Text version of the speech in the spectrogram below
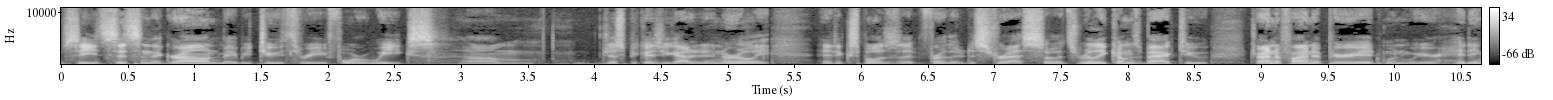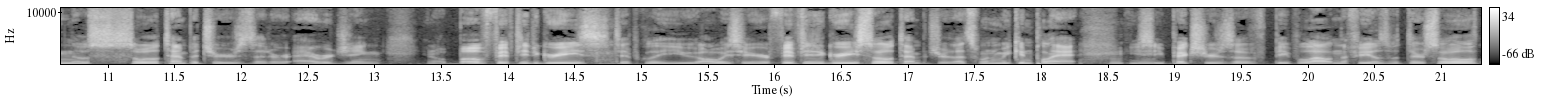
seed sits in the ground maybe two, three, four weeks. Um, just because you got it in early, it exposes it further to stress. So it really comes back to trying to find a period when we're hitting those soil temperatures that are averaging, you know, above 50 degrees. Typically, you always hear 50 degrees soil temperature. That's when we can plant. You see pictures of people out in the fields with their soil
